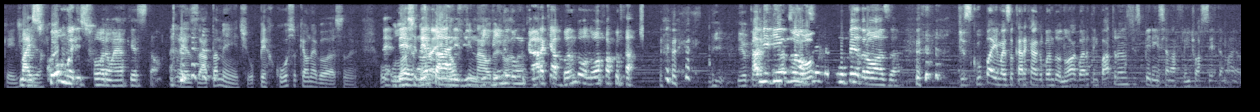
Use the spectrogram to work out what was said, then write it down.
quem diria. Mas como eles foram é a questão. Exatamente. O percurso que é o negócio, né? O, o lance de, detalhe, é o final vindo de um cara que abandonou a faculdade. e, e o cara Amiguinho, não seja como Pedrosa. Desculpa aí, mas o cara que abandonou agora tem 4 anos de experiência na frente, o acerto é maior.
